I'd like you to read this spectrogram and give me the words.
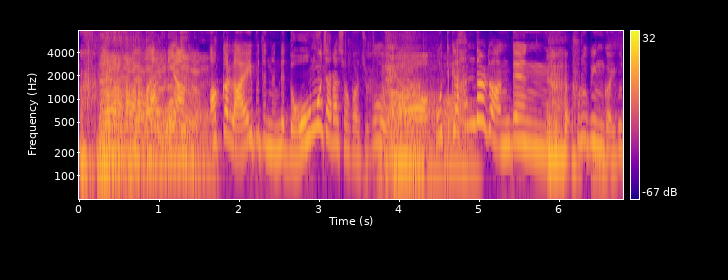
아니, 야 아까 라이브 듣는데 너무 잘하셔가지고 어떻게 한 달도 안 된 그룹인가 이거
